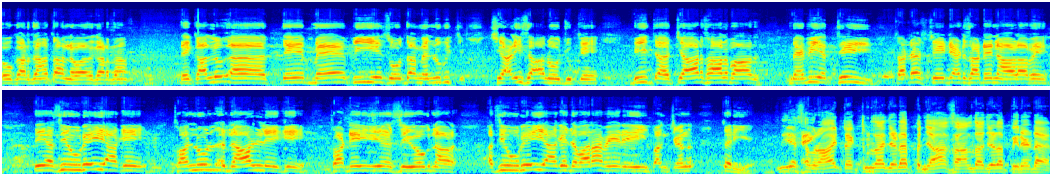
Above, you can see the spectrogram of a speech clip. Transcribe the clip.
ਉਹ ਕਰਦਾ ਧੰਨਵਾਦ ਕਰਦਾ। ਤੇ ਕੱਲ ਤੇ ਮੈਂ ਵੀ ਇਹ ਸੋਚਦਾ ਮੈਨੂੰ ਵੀ 46 ਸਾਲ ਹੋ ਚੁੱਕੇ ਵੀ 4 ਸਾਲ ਬਾਅਦ ਮੈਂ ਵੀ ਇੱਥੇ ਹੀ ਸਾਡਾ ਸਟੇਟ ਹੈਡ ਸਾਡੇ ਨਾਲ ਆਵੇ ਤੇ ਅਸੀਂ ਉਰੇ ਹੀ ਆ ਕੇ ਤੁਹਾਨੂੰ ਨਾਲ ਲੈ ਕੇ ਤੁਹਾਡੇ ਸਹਿਯੋਗ ਨਾਲ ਅਸੀਂ ਉਰੇ ਹੀ ਆ ਕੇ ਦੁਬਾਰਾ ਫੇਰ ਇਹੀ ਫੰਕਸ਼ਨ ਕਰੀਏ। ਇਹ ਸਵਰਾਜ ਟਰੈਕਟਰ ਦਾ ਜਿਹੜਾ 50 ਸਾਲ ਦਾ ਜਿਹੜਾ ਪੀਰੀਅਡ ਹੈ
